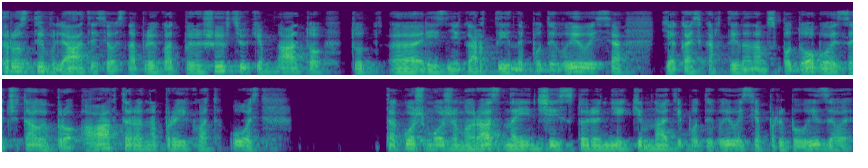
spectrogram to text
роздивлятися. Ось, наприклад, перейшли в цю кімнату, тут е, різні картини подивилися, якась картина нам сподобалась, зачитали про автора, наприклад. Ось. Також можемо раз на іншій стороні кімнаті подивилися, приблизили,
